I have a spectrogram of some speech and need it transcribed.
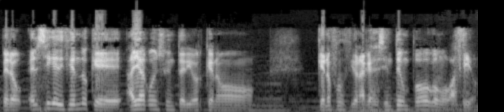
Pero él sigue diciendo que hay algo en su interior que no, que no funciona, que se siente un poco como vacío.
